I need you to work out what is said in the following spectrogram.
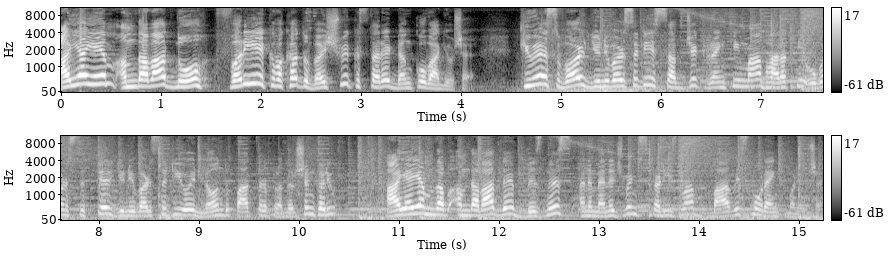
આઈઆઈએમ અમદાવાદનો ફરી એક વખત વૈશ્વિક સ્તરે ડંકો વાગ્યો છે. ક્યુએસ વર્લ્ડ યુનિવર્સિટી સબ્જેક્ટ રેન્કિંગમાં ભારતની ઓગણસિત્તેર યુનિવર્સિટીઓએ નોંધપાત્ર પ્રદર્શન કર્યું. આઈઆઈએમ અમદાવાદને બિઝનેસ અને મેનેજમેન્ટ સ્ટડીઝમાં બાવીસમો રેન્ક મળ્યો છે.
